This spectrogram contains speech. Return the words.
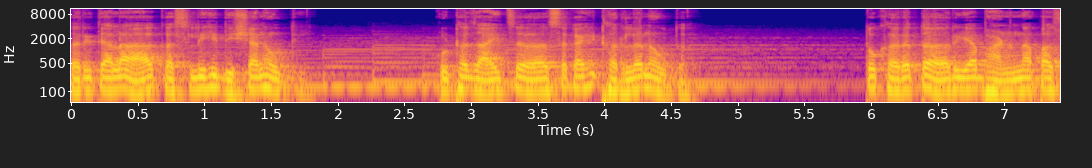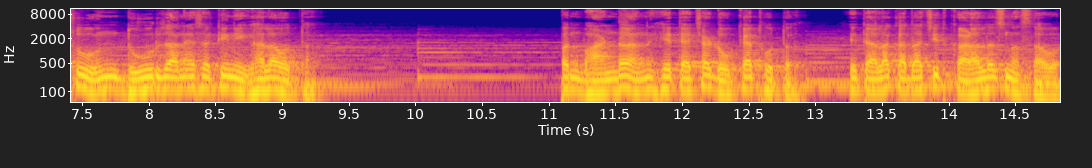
तरी त्याला कसलीही दिशा नव्हती. कुठं जायचं असं काही ठरलं नव्हतं. तो खरं तर या भांडणापासून दूर जाण्यासाठी निघाला होता. पण भांडण हे त्याच्या डोक्यात होतं हे त्याला कदाचित कळालंच नसावं.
